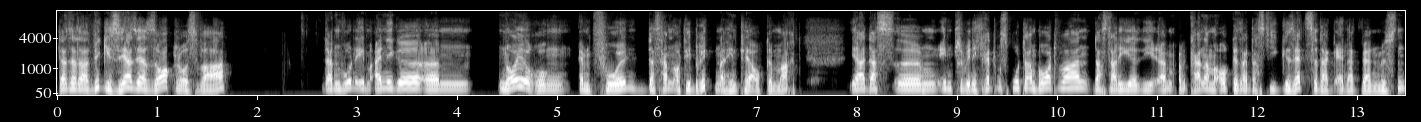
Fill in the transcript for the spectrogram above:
dass er da wirklich sehr, sehr sorglos war. Dann wurden eben einige ähm, Neuerungen empfohlen. Das haben auch die Briten dann hinterher auch gemacht. ja, dass ähm, eben zu wenig Rettungsboote an Bord waren, dass da die, die Amerikaner haben auch gesagt, dass die Gesetze da geändert werden müssen.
